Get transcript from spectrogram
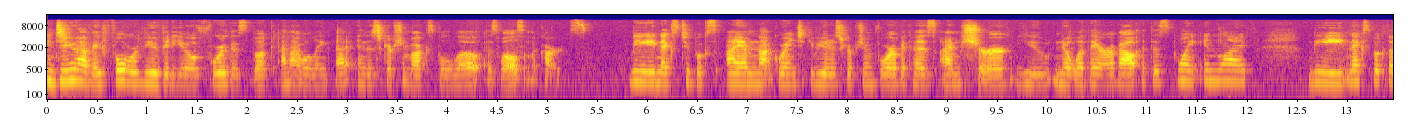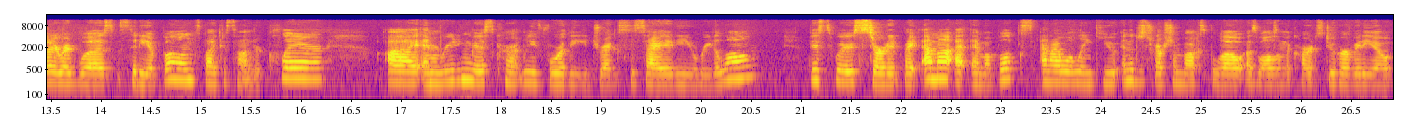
I do have a full review video for this book and I will link that in the description box below as well as in the cards. The next two books I am not going to give you a description for because I'm sure you know what they are about at this point in life. The next book that I read was City of Bones by Cassandra Clare. I am reading this currently for the Dregs Society read-along. This was started by Emma at Emma Books and I will link you in the description box below as well as in the cards to her video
